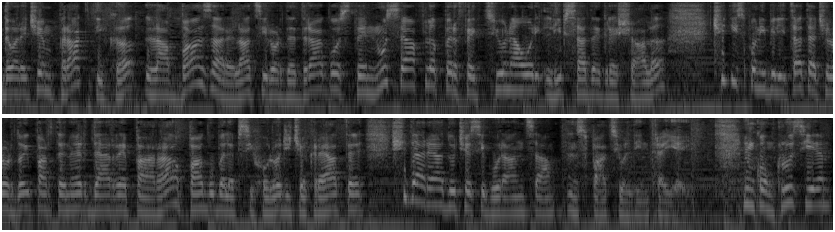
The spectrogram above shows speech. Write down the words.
Deoarece în practică, la baza relațiilor de dragoste nu se află perfecțiunea ori lipsa de greșeală, ci disponibilitatea celor doi parteneri de a repara pagubele psihologice create și de a readuce siguranța în spațiul dintre ei. În concluzie,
